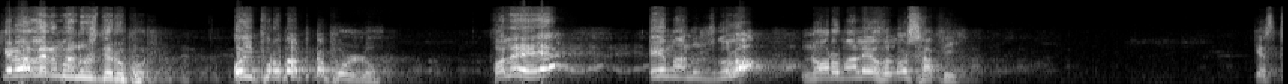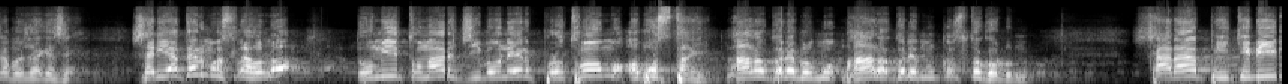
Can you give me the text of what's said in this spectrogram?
কেরলের মানুষদের উপর ওই প্রভাবটা পড়ল। ফলে এই মানুষগুলো নর্মালে হলো সাফি কেসটা বোঝা গেছে? শরিয়াতের মশলা হলো তুমি তোমার জীবনের প্রথম অবস্থায় ভালো করে ভালো করে মুখস্থ করুন। সারা পৃথিবীর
